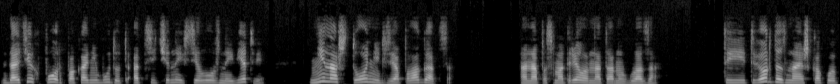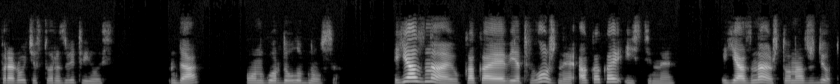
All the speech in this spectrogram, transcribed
До тех пор, пока не будут отсечены все ложные ветви, ни на что нельзя полагаться. Она посмотрела Натану в глаза. «Ты твердо знаешь, какое пророчество разветвилось?» «Да», — он гордо улыбнулся. «Я знаю, какая ветвь ложная, а какая истинная. Я знаю, что нас ждет.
